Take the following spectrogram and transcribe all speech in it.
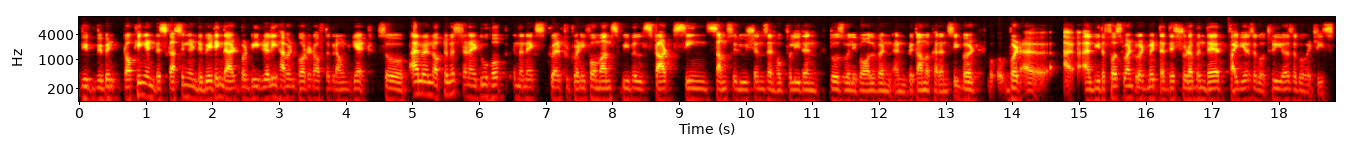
we've, we've been talking and discussing and debating that, but we really haven't got it off the ground yet. So I'm an optimist and I do hope in the next 12 to 24 months, we will start seeing some solutions and hopefully then those will evolve and, and become a currency. But, but uh, I'll be the first one to admit that this should have been there five years ago, three years ago at least.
